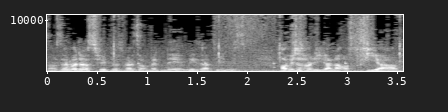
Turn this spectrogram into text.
war selber das Street müssen wir jetzt auch mitnehmen. Wie gesagt, ich hoffe dass wir die dann noch auf 4 haben.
